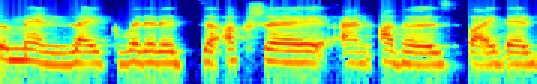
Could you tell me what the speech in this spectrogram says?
the men, like whether it's uh, Akshay and others, by their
